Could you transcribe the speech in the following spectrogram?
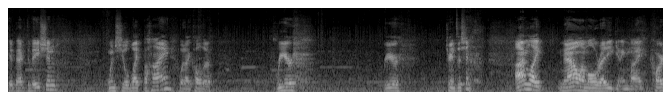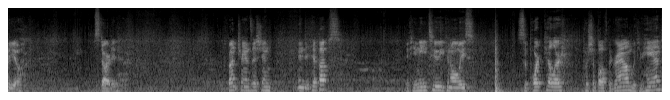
Hip activation. Windshield wipe behind, what I call the rear rear transition. I'm like, now I'm already getting my cardio started. Front transition into hip ups. If you need to, you can always support pillar, push up off the ground with your hand.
